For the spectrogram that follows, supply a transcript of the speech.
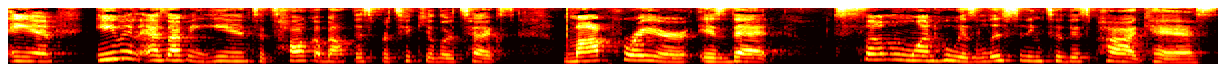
And even as I began to talk about this particular text, my prayer is that someone who is listening to this podcast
